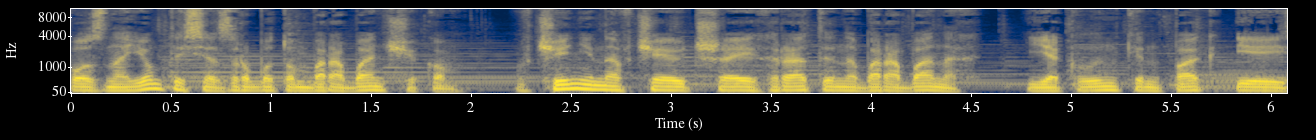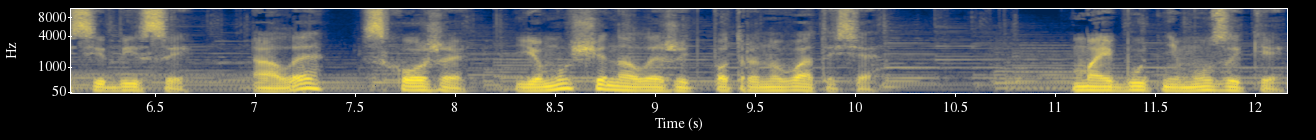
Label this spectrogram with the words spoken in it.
Познайомтеся з роботом-барабанщиком. Вчені навчають шай грати на барабанах, як Linkin Park і ACDC, але, схоже, йому ще належить потренуватися. Майбутні музики,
